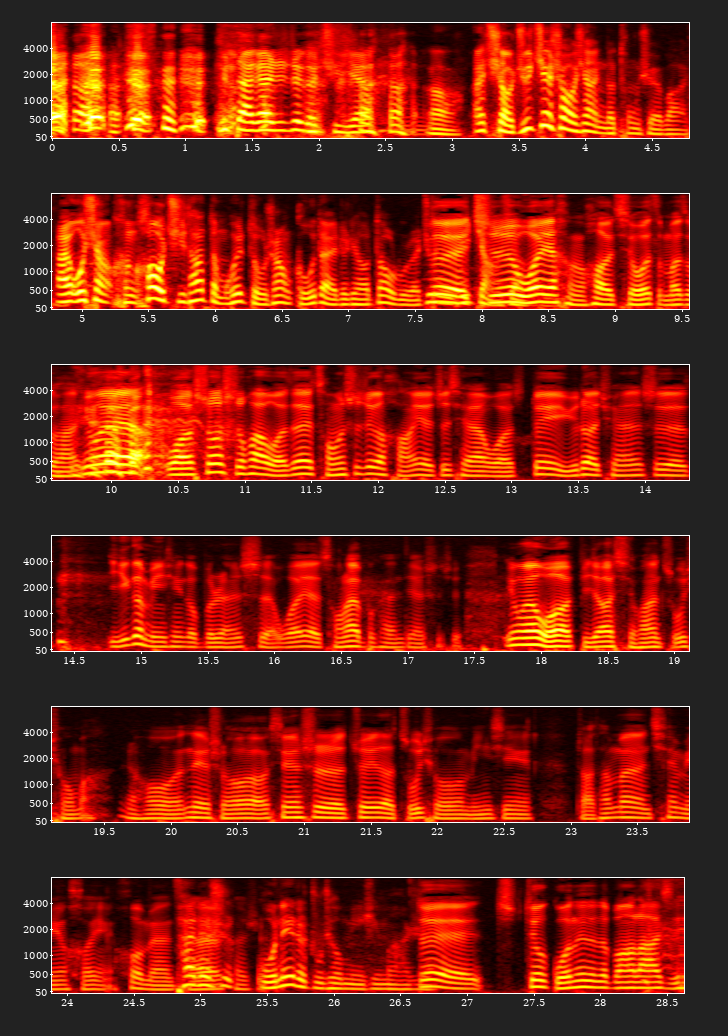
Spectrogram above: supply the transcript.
就大概是这个区间 啊。哎，小菊介绍一下你的同学吧。哎，我想很好奇他怎么会走上狗仔这条道路的？就你可对，以讲一下其实我也很好奇，我怎么走上，因为 我说实话，我在从事这个行业之前，我对娱乐圈是一个明星都不认识，我也从来不看电视剧，因为我比较喜欢足球嘛。然后那时候先是追的足球明星，找他们签名合影，后面拍的是国内的足球明星吗？还是，对，就国内的那帮垃圾。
